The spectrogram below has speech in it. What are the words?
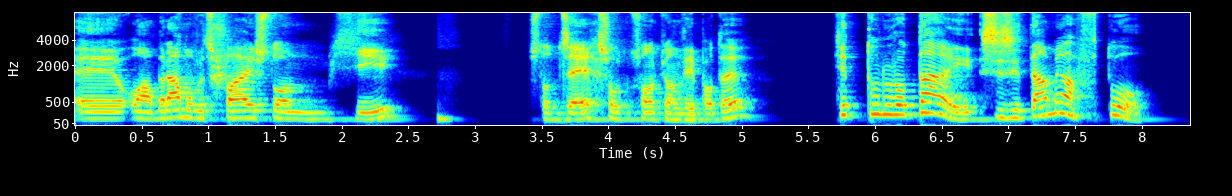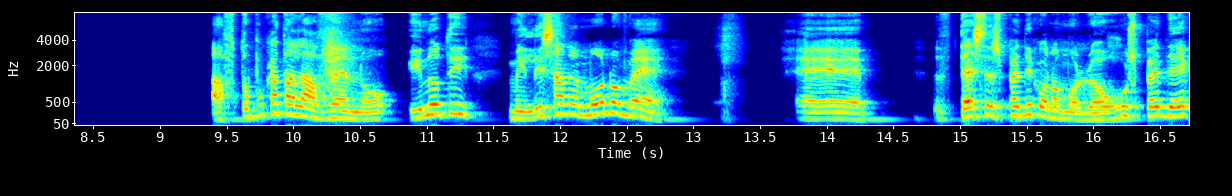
ε, ο Αμπράμοβιτς πάει στον Χ, στον Τζέχ, στον οποιονδήποτε και τον ρωτάει, συζητάμε αυτό. Αυτό που καταλαβαίνω είναι ότι μιλήσανε μόνο με ε, 4-5 οικονομολόγους, 5-6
